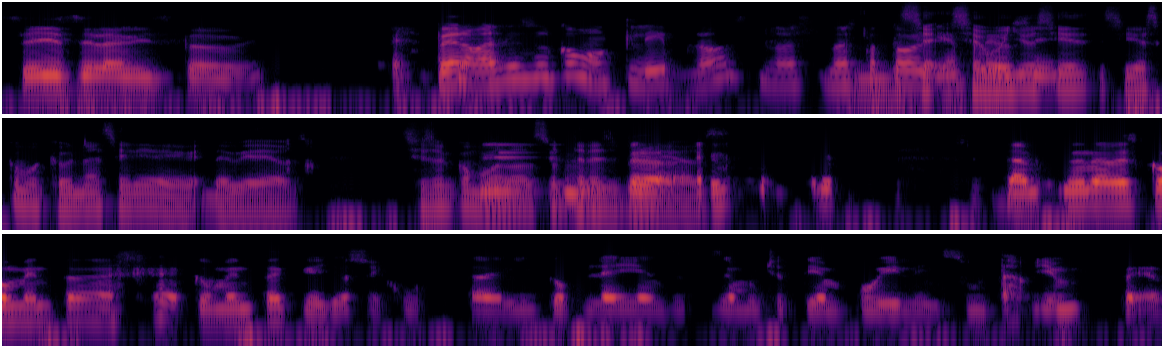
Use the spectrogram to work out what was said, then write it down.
Sí, sí la he visto, güey. Pero nomás eso es como un clip, ¿no? No, es- no está todo el Se- gameplay, según ¿o yo, sí? sí es, sí es como que una serie de, de videos. Sí son como dos o Mm, tres Pero videos. también una vez comenta, comenta que yo soy jugador de League of Legends desde hace mucho tiempo y le insulta bien feo,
